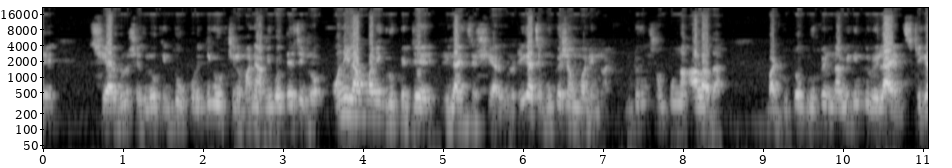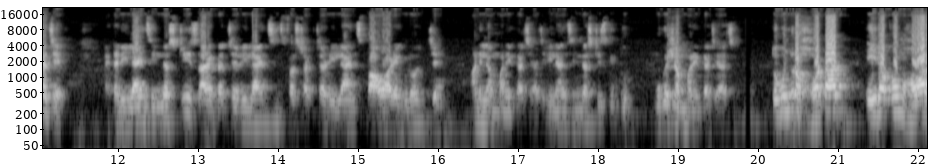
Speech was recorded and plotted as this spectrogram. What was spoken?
যে শেয়ারগুলো সেগুলোও কিন্তু উপরের দিকে উঠছিল। মানে আমি বলতে চাইছি অনিল আম্বানি গ্রুপের যে রিলায়েন্সের শেয়ারগুলো ঠিক আছে? মুকেশ আম্বানির নয়। দুটো কিন্তু সম্পূর্ণ আলাদা। বাট দুটো গ্রুপের নামই কিন্তু রিলায়েন্স ঠিক আছে? একটা রিলায়েন্স ইন্ডাস্ট্রিজ আর একটা হচ্ছে রিলায়েন্স ইনফ্রাস্ট্রাকচার রিলায়েন্স পাওয়ার এগুলো হচ্ছে অনিল আম্বানির কাছে আছে। রিলায়েন্স ইন্ডাস্ট্রিজ কিন্তু মুকেশ আম্বানির কাছে আছে। তো বন্ধুরা, হঠাৎ এইরকম হওয়ার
